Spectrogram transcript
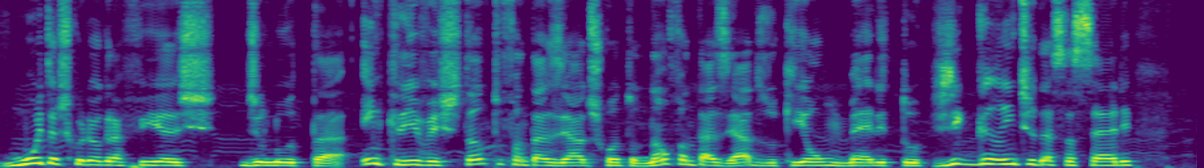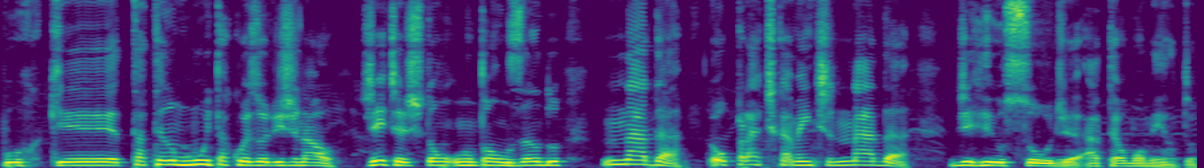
muitas coreografias de luta incríveis, tanto fantasiados quanto não fantasiados, o que é um mérito gigante dessa série, porque tá tendo muita coisa original. Gente, eles tão, não estão usando nada, ou praticamente nada, de Rio Soldier até o momento.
